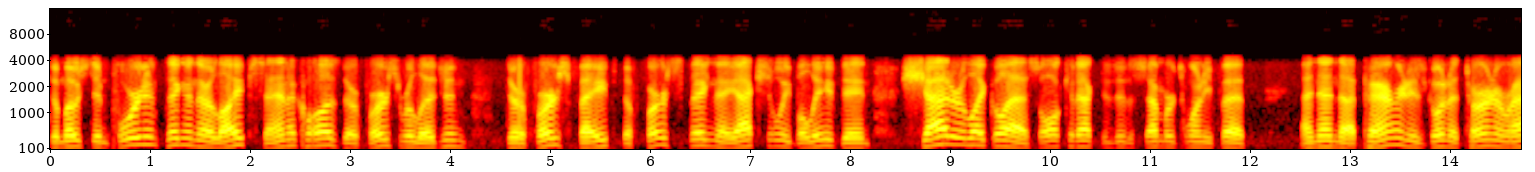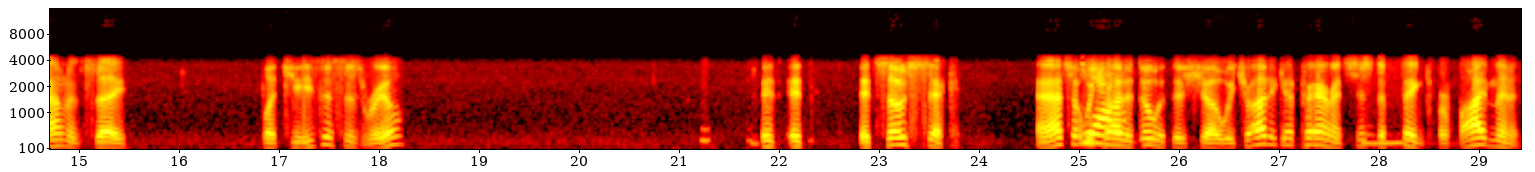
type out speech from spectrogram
The most important thing in their life, Santa Claus, their first religion, their first faith, the first thing they actually believed in, shattered like glass, all connected to December 25th. And then the parent is going to turn around and say, but Jesus is real. It it it's so sick, and that's what we try to do with this show. We try to get parents just to Mhm. think for five minutes.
